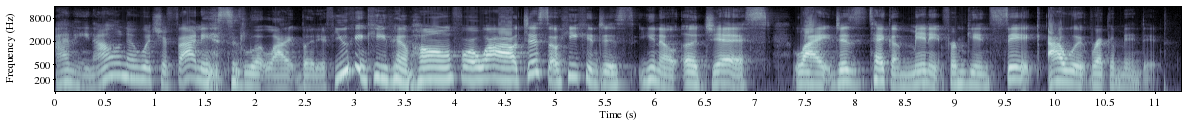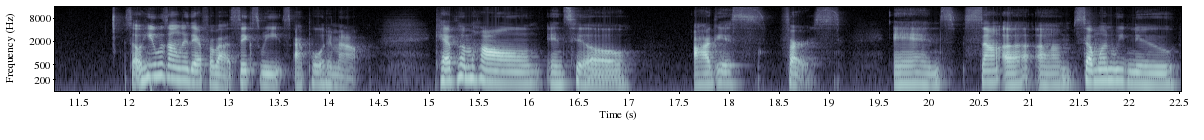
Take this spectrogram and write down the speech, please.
i mean i don't know what your finances look like but if you can keep him home for a while just so he can just you know adjust like just take a minute from getting sick i would recommend it. So he was only there for about six weeks. I pulled him out. Kept him home until August 1st. And some uh, um, someone we knew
